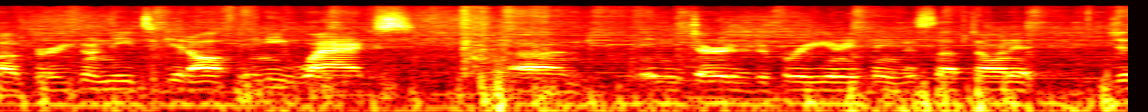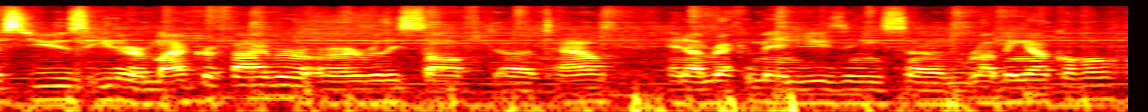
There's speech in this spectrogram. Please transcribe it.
bumper. You're going to need to get off any wax, um, any dirt or debris or anything that's left on it. Just use either a microfiber or a really soft uh, towel and I recommend using some rubbing alcohol.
